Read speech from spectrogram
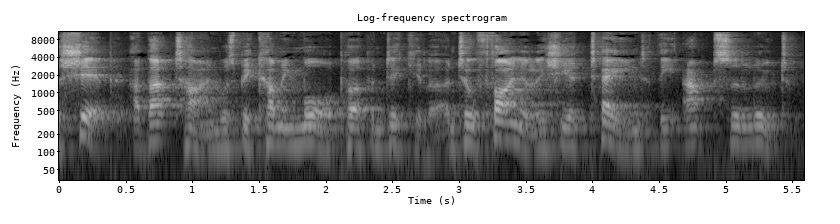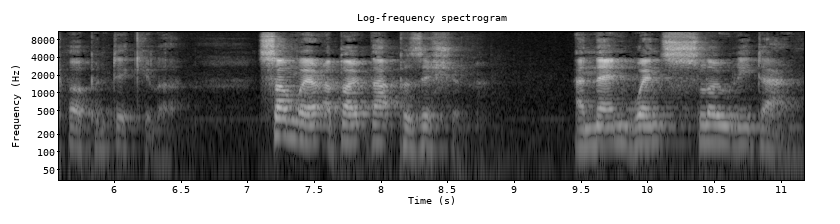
The ship at that time was becoming more perpendicular until finally she attained the absolute perpendicular, somewhere about that position, and then went slowly down.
